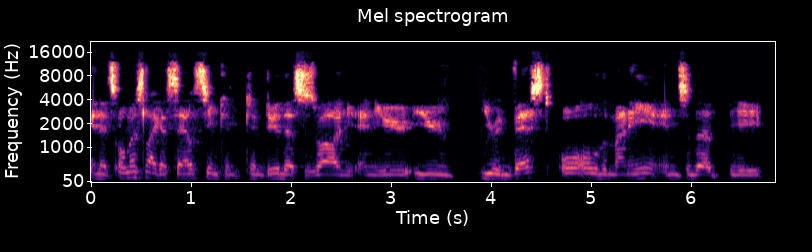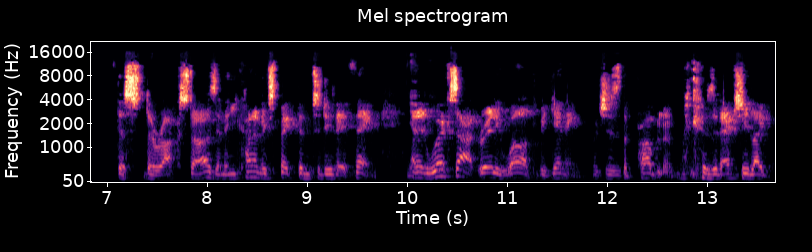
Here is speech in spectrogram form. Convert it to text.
and it's almost like a sales team can can do this as well. And, you- and you you you invest all the money into the the the, the rock stars, and then you kind of expect them to do their thing, and it works out really well at the beginning, which is the problem because it actually like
